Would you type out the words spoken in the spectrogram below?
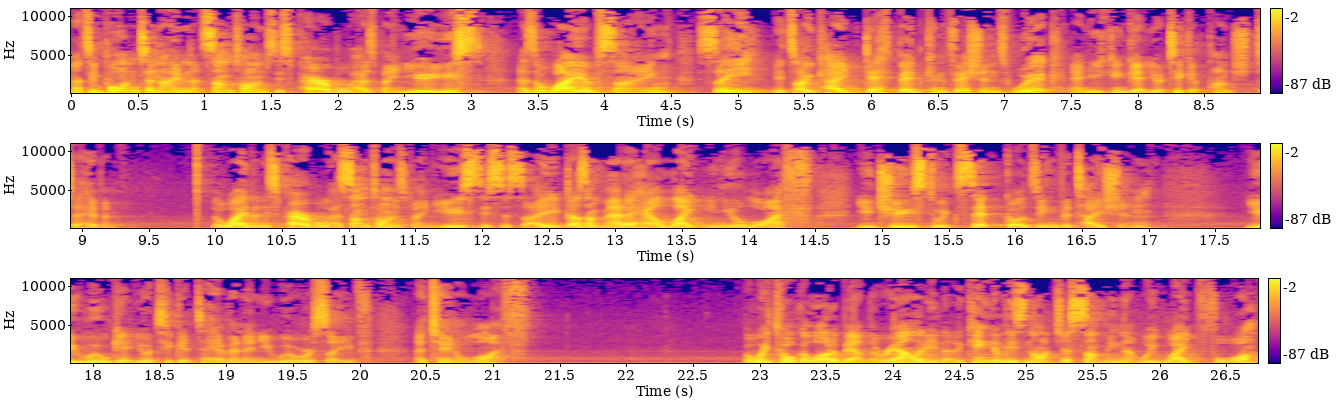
Now, it's important to name that sometimes this parable has been used as a way of saying, see, it's okay, deathbed confessions work and you can get your ticket punched to heaven. The way that this parable has sometimes been used is to say it doesn't matter how late in your life you choose to accept God's invitation, you will get your ticket to heaven and you will receive eternal life. But we talk a lot about the reality that the kingdom is not just something that we wait for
